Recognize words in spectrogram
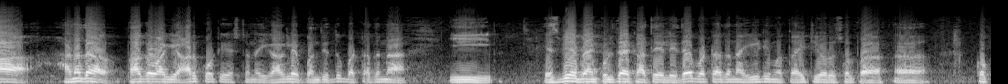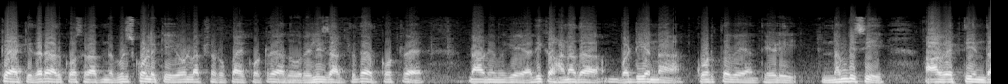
ಆ ಹಣದ ಭಾಗವಾಗಿ ಆರು ಕೋಟಿಯಷ್ಟನ್ನು ಈಗಾಗಲೇ ಬಂದಿದ್ದು. ಬಟ್ ಅದನ್ನು ಈ ಎಸ್ ಬಿ ಐ ಬ್ಯಾಂಕ್ ಉಳಿತಾಯ ಖಾತೆಯಲ್ಲಿದೆ, ಬಟ್ ಅದನ್ನ ಇಡಿ ಮತ್ತು ಐ ಟಿ ಅವರು ಸ್ವಲ್ಪ ಕೊಕ್ಕೆ ಹಾಕಿದ್ದಾರೆ. ಅದಕ್ಕೋಸ್ಕರ ಅದನ್ನ ಬಿಡಿಸ್ಕೊಳ್ಳಿಕ್ಕೆ ಏಳು ಲಕ್ಷ ರೂಪಾಯಿ ಕೊಟ್ಟರೆ ಅದು ರಿಲೀಸ್ ಆಗ್ತದೆ. ಅದು ಕೊಟ್ಟರೆ ನಾವು ನಿಮಗೆ ಅಧಿಕ ಹಣದ ಬಡ್ಡಿಯನ್ನ ಕೊಡ್ತೇವೆ ಅಂತ ಹೇಳಿ ನಂಬಿಸಿ ಆ ವ್ಯಕ್ತಿಯಿಂದ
